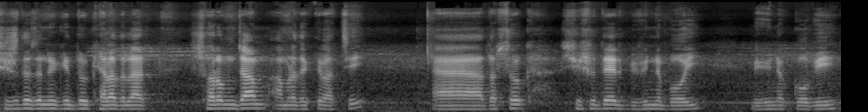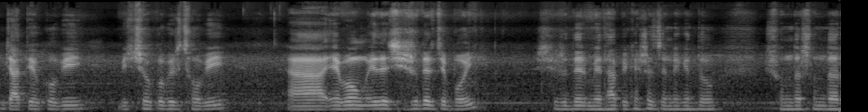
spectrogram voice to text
শিশুদের জন্য কিন্তু খেলাধুলার সরঞ্জাম আমরা দেখতে পাচ্ছি। দর্শক শিশুদের বিভিন্ন বই বিভিন্ন কবি জাতীয় কবি বিশ্বকবির ছবি এবং এদের শিশুদের যে বই, শিশুদের মেধা বিকাশের জন্য কিন্তু সুন্দর সুন্দর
